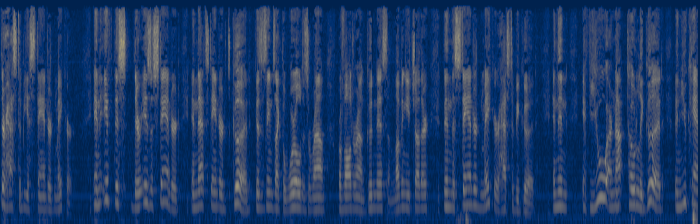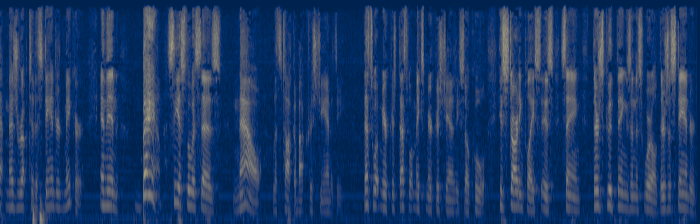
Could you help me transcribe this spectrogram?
there has to be a standard maker. And if this there is a standard, and that standard's good, because it seems like the world is around revolved around goodness and loving each other, then the standard maker has to be good. And then if you are not totally good, then you can't measure up to the standard maker. And then, bam, C.S. Lewis says, now, let's talk about Christianity. That's what, mere, that's what makes mere Christianity so cool. His starting place is saying, there's good things in this world. There's a standard.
